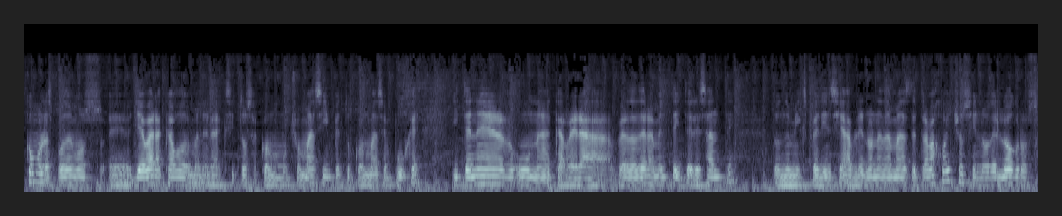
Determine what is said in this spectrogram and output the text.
cómo las podemos eh, llevar a cabo de manera exitosa, con mucho más ímpetu, con más empuje y tener una carrera verdaderamente interesante donde mi experiencia hable no nada más de trabajo hecho, sino de logros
